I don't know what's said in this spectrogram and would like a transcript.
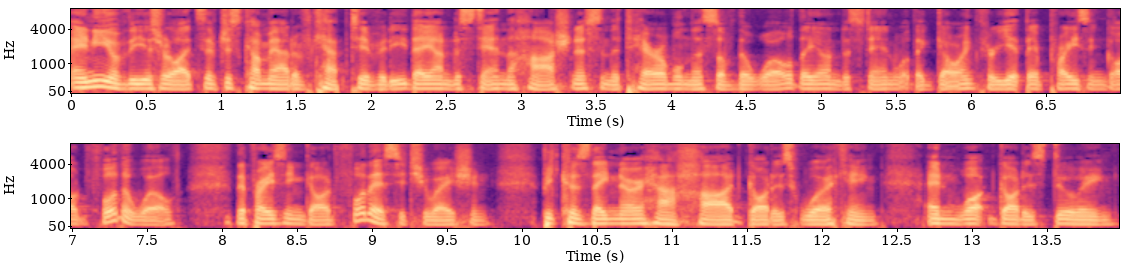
any of the Israelites have just come out of captivity. They understand the harshness and the terribleness of the world. They understand what they're going through, yet they're praising God for the world. They're praising God for their situation because they know how hard God is working and what God is doing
